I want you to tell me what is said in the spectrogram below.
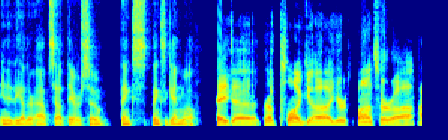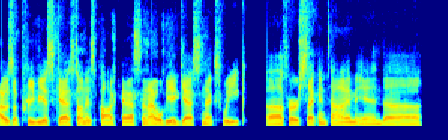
any of the other apps out there. So thanks, thanks again, Will. Hey, to, to plug uh, your sponsor, uh, I was a previous guest on his podcast, and I will be a guest next week uh, for a second time. And uh,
